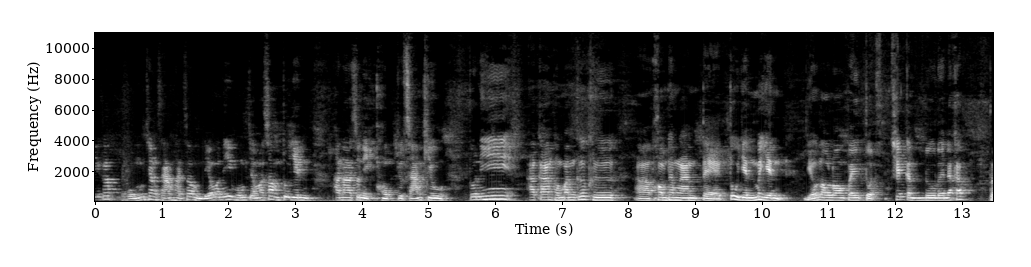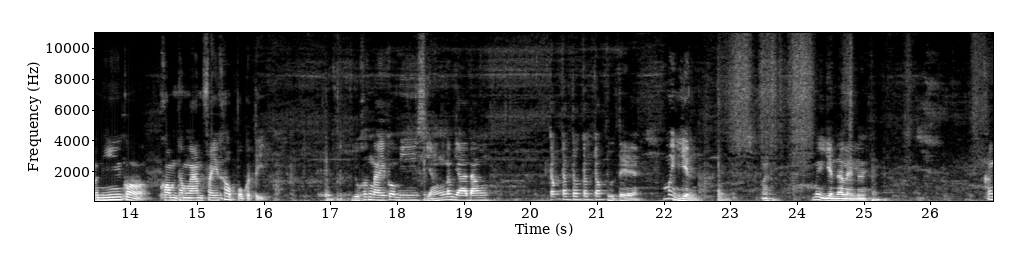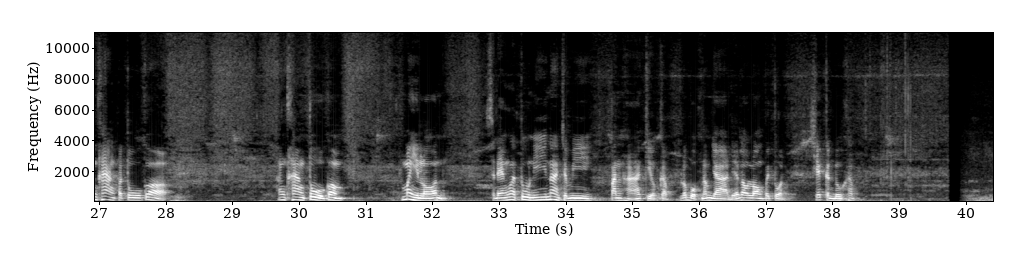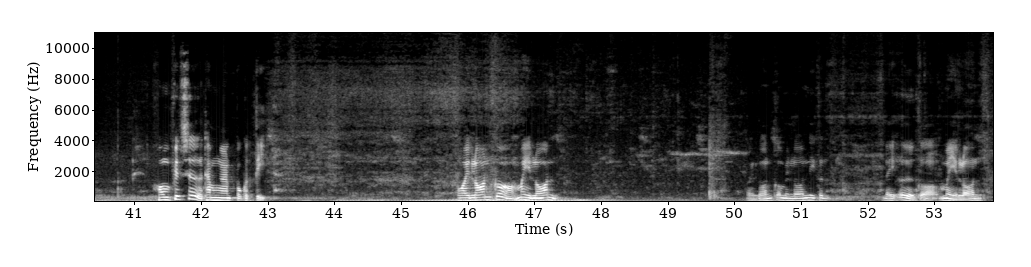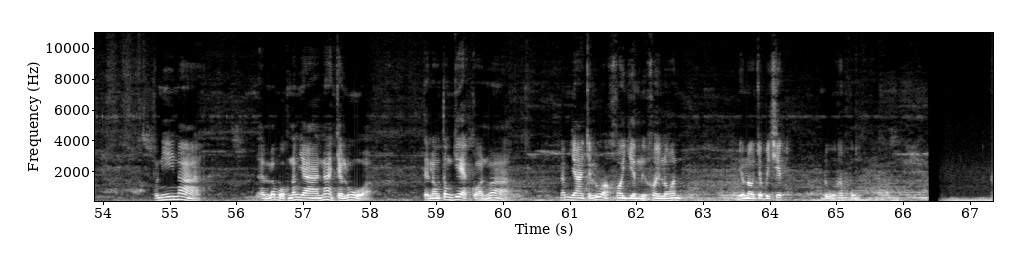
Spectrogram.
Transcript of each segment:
สวัสดีครับผมช่างสามหัดซ่อมเดี๋ยววันนี้ผมจะมาซ่อมตู้เย็น Panasonic 6.3Q ตัวนี้อาการของมันก็คืออาคอมทำงานแต่ตู้เย็นไม่เย็น เดี๋ยวเราลองไปตรวจเช็คกันดูเลยนะครับ ตัวนี้ก็คอมทำงานไฟเข้าปกติ อยู่ข้างในก็มีเสียงน้ำยาดังจ๊อกจ๊อกจ๊อกจ๊อกจ๊อกอยู่แต่ไม่เย็น ไม่เย็นอะไรเลย ข้างๆประตูก็ ข้างๆตู้ก็ไม่ร้อน แสดงว่าตู้นี้น่าจะมีปัญหาเกี่ยวกับระบบน้ำยา เดี๋ยวเราลองไปตรวจเช็คกันดูครับ Home f i x e r ทำงานปกติคอยร้อนก็ไม่ร้อนคอยร้อนก็ไม่ร้อนนี่ก็ไดเออร์ก็ไม่ร้อน ตัวนี้น่าระบบน้ำยาน่าจะรั่ว แต่เราต้องแยกก่อนว่า น้ำยาจะรั่วคอยเย็นหรือคอยร้อน เดี๋ยวเราจะไปเช็คดูครับผม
